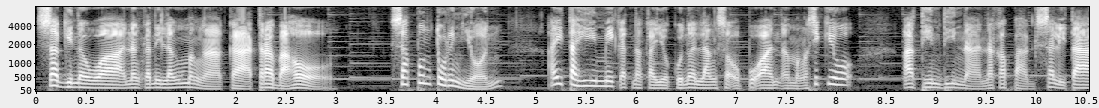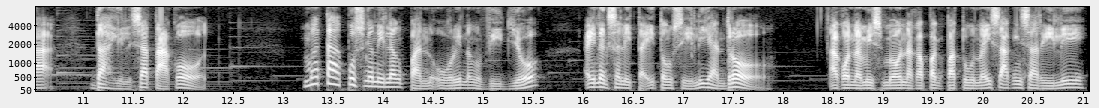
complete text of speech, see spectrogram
sa ginawa ng kanilang mga katrabaho. Sa punto rin yon, ay tahimik at nakayoko na lang sa upuan ang mga sikyo at hindi na nakapagsalita dahil sa takot. Matapos nga nilang panoorin ang video, ay nagsalita itong si Leandro. Ako na mismo ang nakapagpatunay sa aking sarili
